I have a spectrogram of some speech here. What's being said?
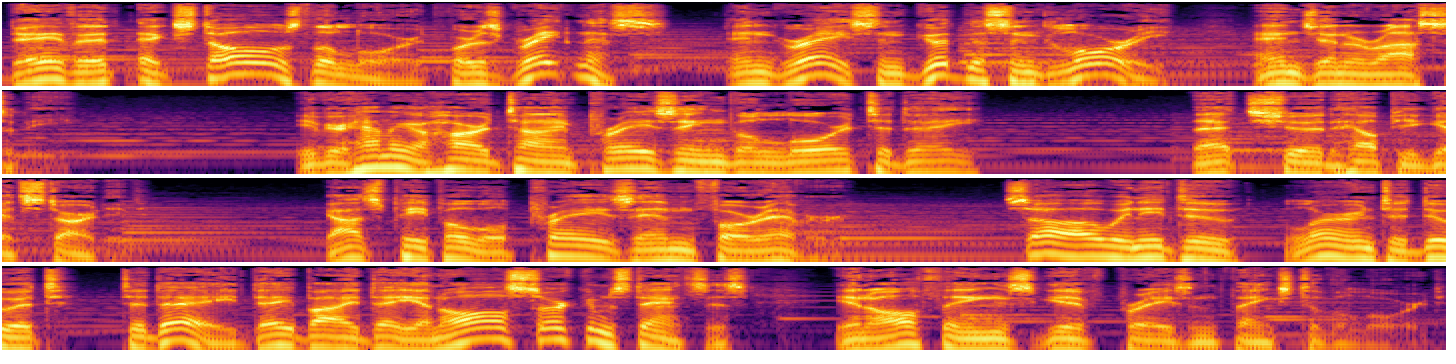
David extols the Lord for his greatness and grace and goodness and glory and generosity. If you're having a hard time praising the Lord today, that should help you get started. God's people will praise Him forever. So we need to learn to do it today, day by day, in all circumstances. In all things, give praise and thanks to the Lord.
